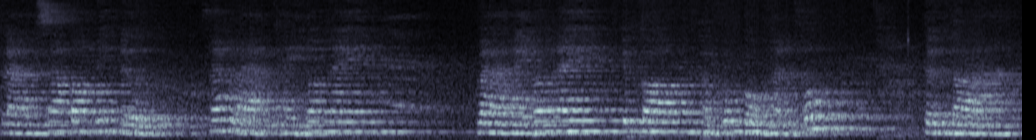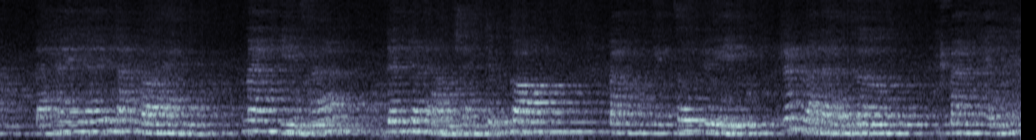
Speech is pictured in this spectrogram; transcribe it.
làm sao con biết được pháp lạc ngày hôm nay? Và ngày hôm nay, chúng con thật vô cùng hạnh phúc. Từng tòa đã thay thế tăng đoàn mang diệu pháp đến cho đạo tràng chúng con bằng những câu chuyện rất là đời thường, bằng những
